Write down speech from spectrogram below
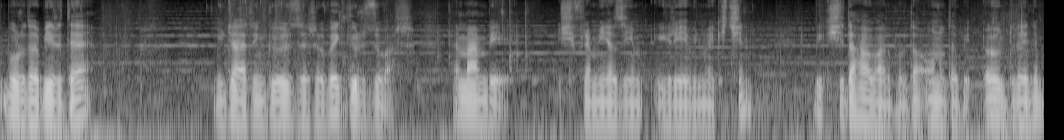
Burada bir de Mücahit'in zırhı ve gürzü var. Hemen bir şifremi yazayım yürüyebilmek için. Bir kişi daha var burada. Onu da bir öldürelim.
